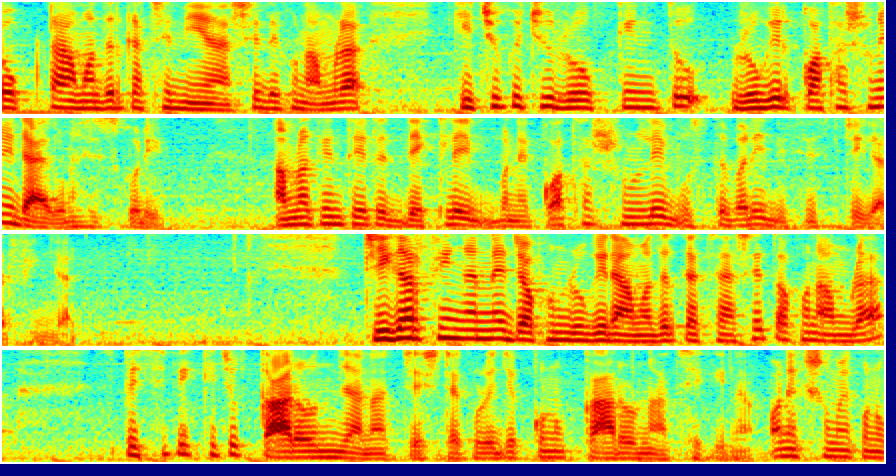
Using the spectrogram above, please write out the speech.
রোগটা আমাদের কাছে নিয়ে আসে, দেখুন আমরা কিছু কিছু রোগ কিন্তু রোগীর কথা শুনেই ডায়াগনোসিস করি। আমরা কিন্তু এটা দেখলেই মানে কথা শুনলেই বুঝতে পারি this is trigger finger trigger finger নিয়ে যখন রোগীরা আমাদের কাছে আসে, তখন আমরা স্পেসিফিক কিছু কারণ জানার চেষ্টা করি যে কোনো কারণ আছে কি না অনেক সময় কোনো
